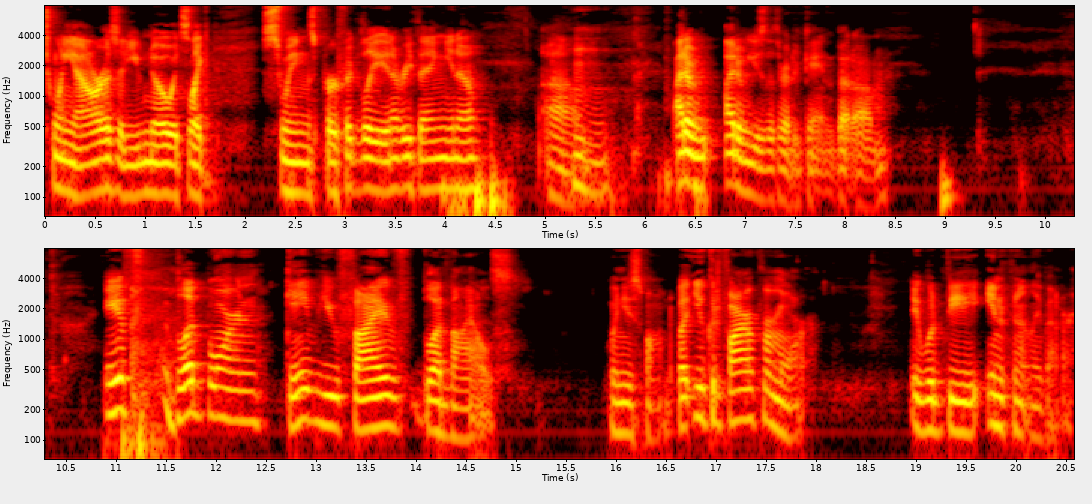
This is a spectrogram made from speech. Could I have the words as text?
20 hours and you know it's like swings perfectly and everything, you know. Um, I don't I don't use the threaded cane, but um, If Bloodborne gave you five blood vials, when you spawned, but you could fire for more. It would be infinitely better.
